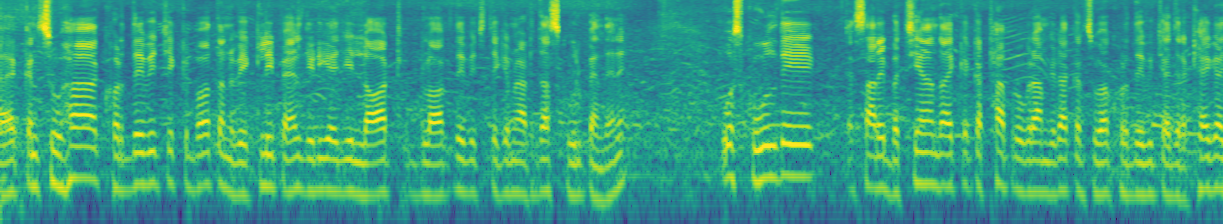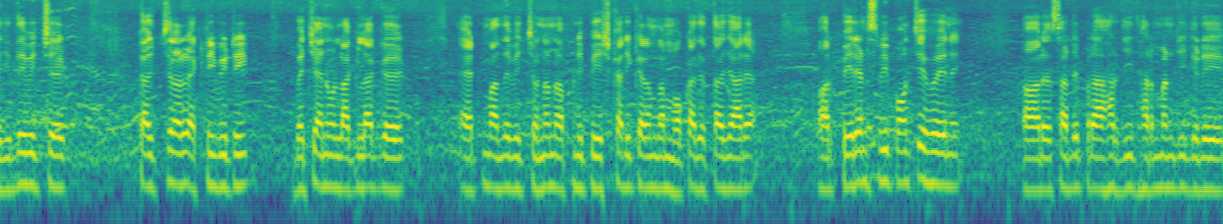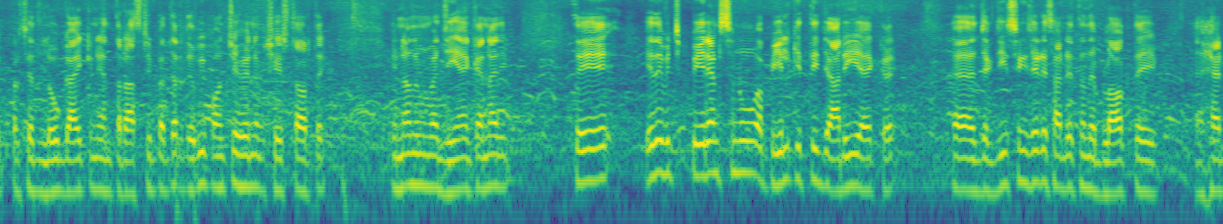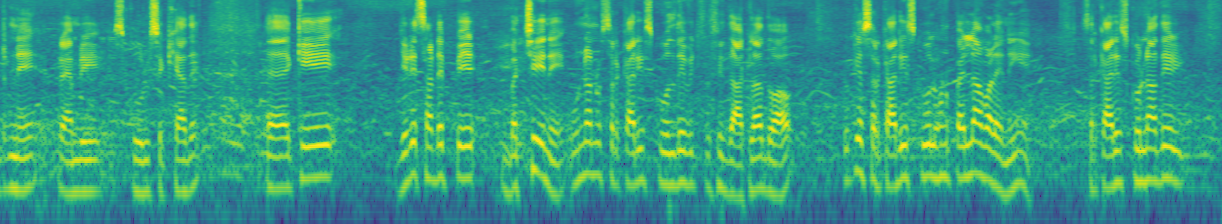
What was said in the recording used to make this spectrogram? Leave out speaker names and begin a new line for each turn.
ਅ, ਕਨਸੂਹਾ ਖੁਰਦ ਦੇ ਵਿੱਚ ਇੱਕ ਬਹੁਤ ਅਨਵੇਕਲੀ ਪਹਿਲ ਜਿਹੜੀ ਹੈ ਜੀ ਲੋਟ ਬਲਾਕ ਦੇ ਵਿੱਚ ਤਕਰੀਬਨ 8-10 ਸਕੂਲ ਪੈਂਦੇ ਨੇ। ਉਹ ਸਕੂਲ ਦੇ ਸਾਰੇ ਬੱਚਿਆਂ ਦਾ ਇੱਕ ਇਕੱਠਾ ਪ੍ਰੋਗਰਾਮ ਜਿਹੜਾ ਕਨਸੂਹਾ ਖੁਰਦ ਦੇ ਵਿੱਚ ਅੱਜ ਰੱਖਿਆ ਗਿਆ ਜਿਹਦੇ ਵਿੱਚ ਕਲਚਰਲ ਐਕਟੀਵਿਟੀ ਬੱਚਿਆਂ ਨੂੰ ਅਲੱਗ-ਅਲੱਗ ਐਟਮਾਂ ਦੇ ਵਿੱਚ ਉਹਨਾਂ ਨੂੰ ਆਪਣੀ ਪੇਸ਼ਕਾਰੀ ਕਰਨ ਦਾ ਮੌਕਾ ਦਿੱਤਾ ਜਾ ਰਿਹਾ ਔਰ ਪੇਰੈਂਟਸ ਵੀ ਪਹੁੰਚੇ ਹੋਏ ਨੇ ਔਰ ਸਾਡੇ ਭਰਾ ਹਰਜੀਤ ਹਰਮਨ ਜੀ ਜਿਹੜੇ ਪ੍ਰਸਿੱਧ ਲੋਕ ਗਾਇਕ ਨੇ ਅੰਤਰਰਾਸ਼ਟਰੀ ਪੱਧਰ ਤੇ ਉਹ ਵੀ ਪਹੁੰਚੇ ਹੋਏ ਨੇ ਵਿਸ਼ੇਸ਼ ਤੌਰ ਤੇ। ਇਹਨਾਂ ਨੂੰ ਮੈਂ ਜੀ ਆਇਆਂ ਕਹਿਣਾ ਜੀ ਤੇ ਇਹਦੇ ਵਿੱਚ ਪੇਰੈਂਟਸ ਨੂੰ ਅਪੀਲ ਕੀਤੀ ਜਾ ਰਹੀ ਹੈ ਇੱਕ ਜਗਜੀਤ ਸਿੰਘ ਜਿਹੜੇ ਸਾਡੇ ਇੱਥੋਂ ਦੇ ਬਲਾਕ ਤੇ ਹੈੱਡ ਨੇ ਪ੍ਰਾਇਮਰੀ ਸਕੂਲ ਸਿੱਖਿਆ ਦੇ ਕਿ ਜਿਹੜੇ ਸਾਡੇ ਪੇ- ਬੱਚੇ ਨੇ ਉਹਨਾਂ ਨੂੰ ਸਰਕਾਰੀ ਸਕੂਲ ਦੇ ਵਿੱਚ ਤੁਸੀਂ ਦਾਖਲਾ ਦਿਵਾਓ, ਕਿਉਂਕਿ ਸਰਕਾਰੀ ਸਕੂਲ ਹੁਣ ਪਹਿਲਾਂ ਵਾਲੇ ਨਹੀਂ ਹੈ। ਸਰਕਾਰੀ ਸਕੂਲਾਂ ਦੇ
